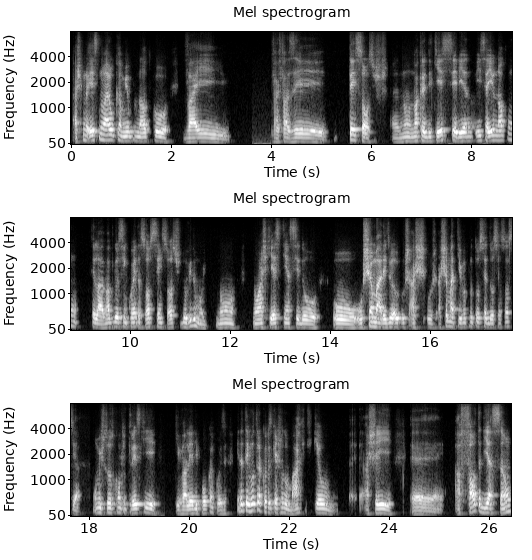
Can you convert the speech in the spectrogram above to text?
Acho que esse não é o caminho para o Náutico vai, vai fazer ter sócios. Não, não acredito que esse seria. Isso aí o Náutico, sei lá, o Náutico deu 50 sócios, 100 sócios, duvido muito. Não, não acho que esse tenha sido o, o chamariz, o, a, a chamativa para o torcedor se associar. Um amistoso contra o 3 que, que valia de pouca coisa. Ainda teve outra coisa, questão do marketing, que eu achei é, a falta de ação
